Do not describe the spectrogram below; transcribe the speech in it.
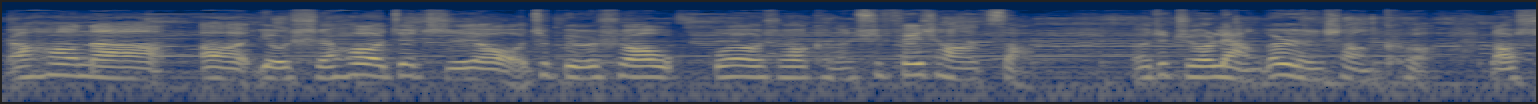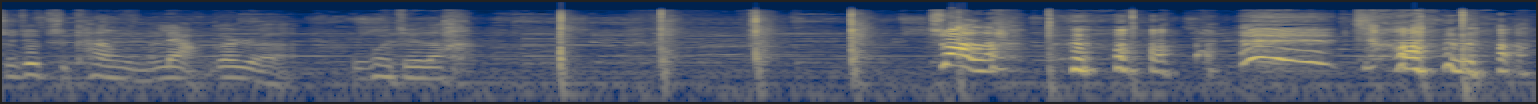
然后呢，呃，有时候就只有，就比如说我有时候可能去非常的早，然后就只有两个人上课，老师就只看我们两个人，我会觉得赚了，赚了。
